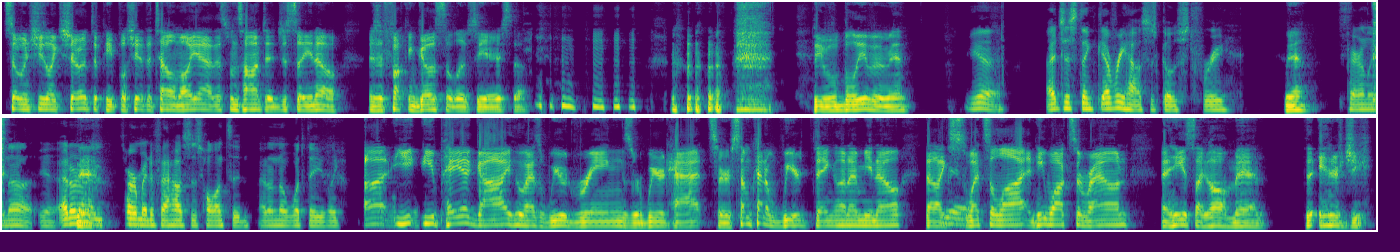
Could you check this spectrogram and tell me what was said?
So when she like showed it to people, she had to tell them, "Oh yeah, this one's haunted." Just so you know, there's a fucking ghost that lives here. So people believe it, man. Yeah. I just think every house is ghost free. Yeah. Apparently not. Yeah. I don't know how you determine if a house is haunted. I don't know what they like. Uh, you you pay a guy who has weird rings or weird hats or some kind of weird thing on him, you know, that like Yeah. sweats a lot, and he walks around and he's like, "Oh man, the energy,"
